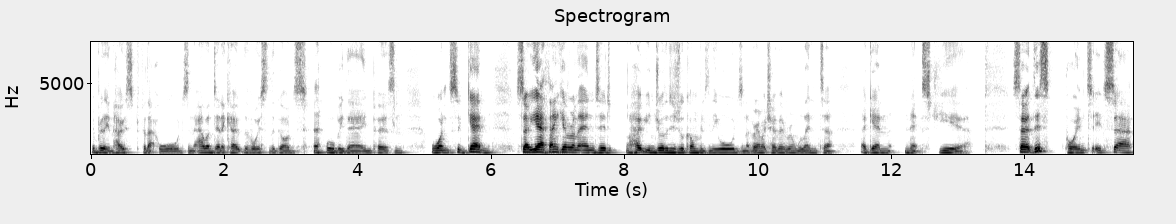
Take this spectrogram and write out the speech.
the brilliant host for that awards. And Alan Dedicoat the voice of the gods will be there in person once again. So yeah thank you everyone that entered. I hope you enjoy the digital conference and the awards and I very much hope everyone will enter again next year. So at this point, it's uh,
